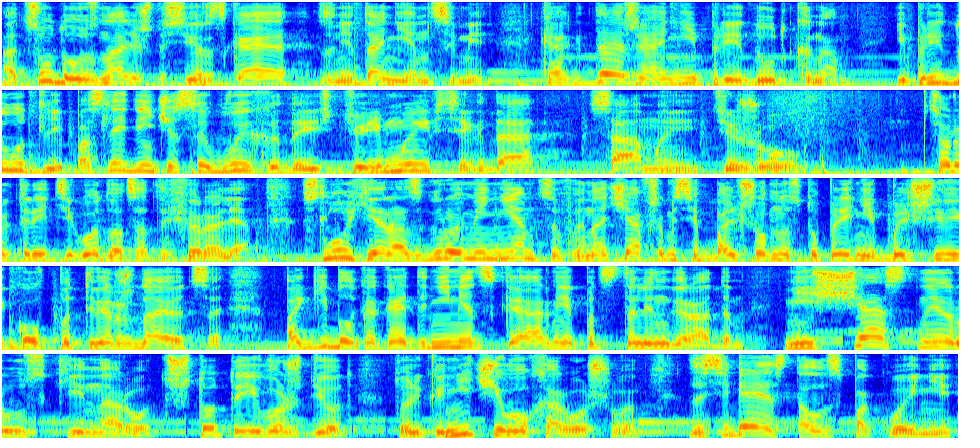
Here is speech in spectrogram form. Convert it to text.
Отсюда узнали, что Северская занята немцами. Когда же они придут к нам? И придут ли? Последние часы выхода из тюрьмы всегда самые тяжелые. 43 год, 20 февраля. Слухи о разгроме немцев и начавшемся большом наступлении большевиков подтверждаются. Погибла какая-то немецкая армия под Сталинградом. Несчастный русский народ. Что-то его ждет, только ничего хорошего. За себя я стала спокойнее.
